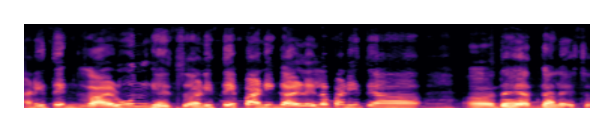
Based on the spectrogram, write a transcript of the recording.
आणि ते गाळून घ्यायचं आणि ते पाणी गाळलेलं पाणी त्या दह्यात घालायचं.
